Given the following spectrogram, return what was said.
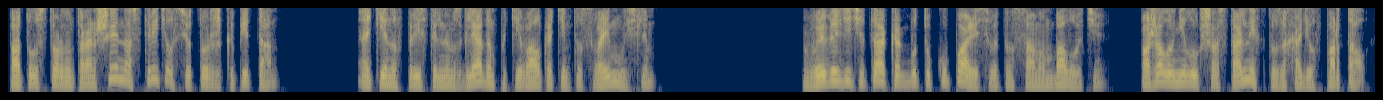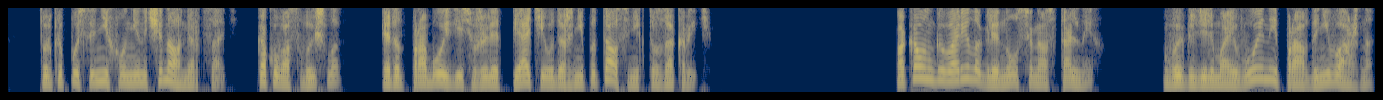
По ту сторону траншеи нас встретил все тот же капитан. Окинув пристальным взглядом, покивал каким-то своим мыслям. «Выглядите так, как будто купались в этом самом болоте. Пожалуй, не лучше остальных, кто заходил в портал. Только после них он не начинал мерцать. Как у вас вышло? Этот пробой здесь уже лет пять, его даже не пытался никто закрыть. Пока он говорил, оглянулся на остальных. Выглядели мои воины, и правда неважно.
